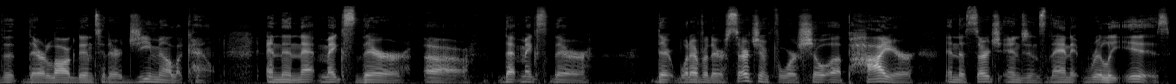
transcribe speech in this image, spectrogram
that they're logged into their Gmail account, and then that makes their uh, that makes their their whatever they're searching for show up higher in the search engines than it really is.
